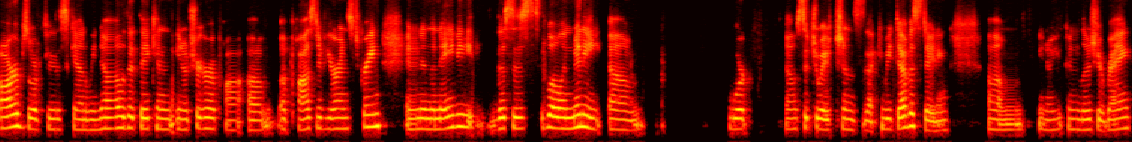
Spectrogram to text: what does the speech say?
are absorbed through the skin. We know that they can you know trigger a, po- um, a positive urine screen, and in the Navy, this is well in many um, work you know, situations that can be devastating. Um, you know, you can lose your rank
